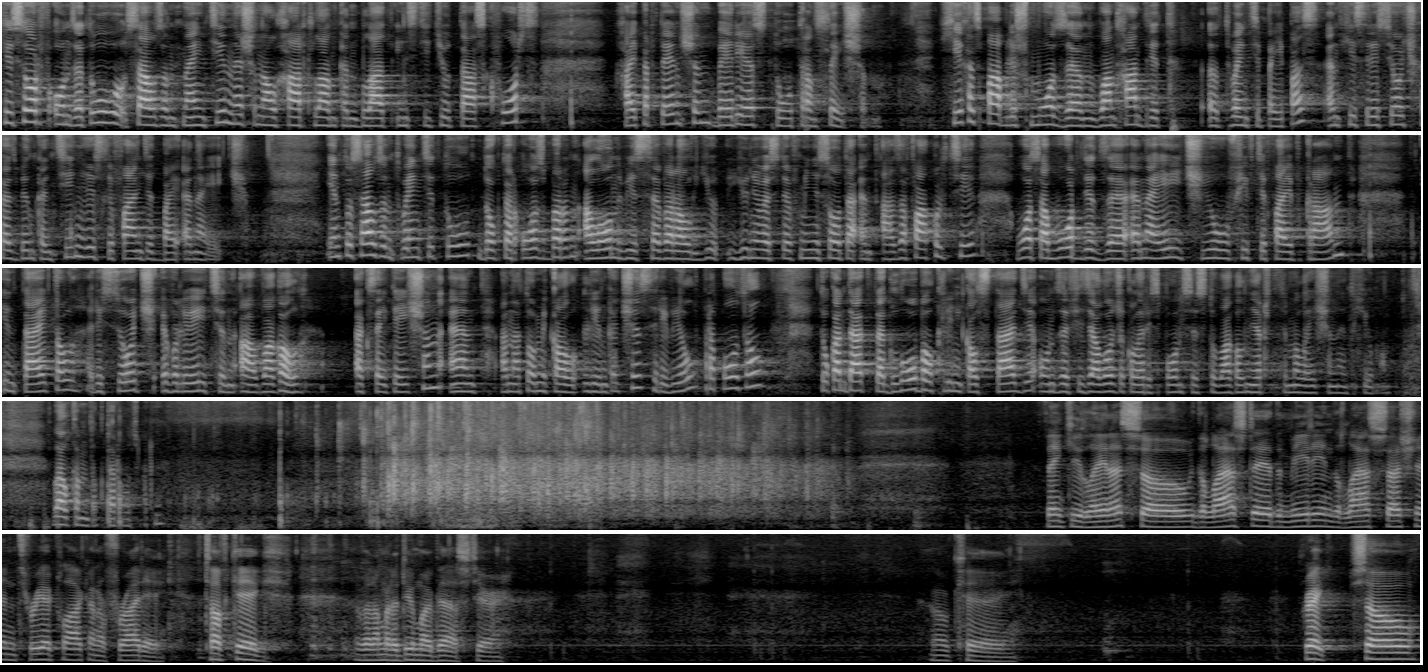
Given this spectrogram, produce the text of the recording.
He served on the 2019 National Heart, Lung, and Blood Institute Task Force, Hypertension, Barriers to Translation. He has published more than 100 uh, 20 papers, and his research has been continuously funded by NIH. In 2022, Dr. Osborne, along with several U University of Minnesota and other faculty, was awarded the NIH U55 grant entitled Research Evaluating a Vagal Excitation and Anatomical Linkages Reveal Proposal to conduct a global clinical study on the physiological responses to vagal nerve stimulation in human. Welcome, Dr. Osborne. Thank you, Lena. So the last day of the meeting, the last session, 3 o'clock on a Friday. Tough gig, but I'm going to do my best here. Okay. Great. So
